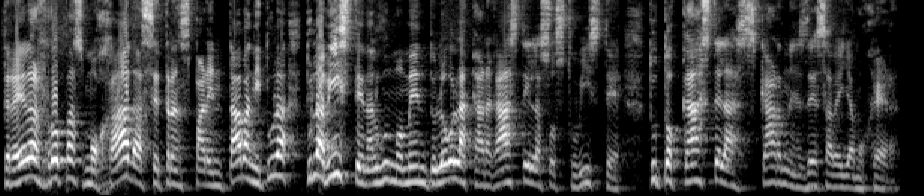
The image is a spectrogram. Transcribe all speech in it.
traía las ropas mojadas, se transparentaban y tú la, tú la viste en algún momento y luego la cargaste y la sostuviste. Tú tocaste las carnes de esa bella mujer.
